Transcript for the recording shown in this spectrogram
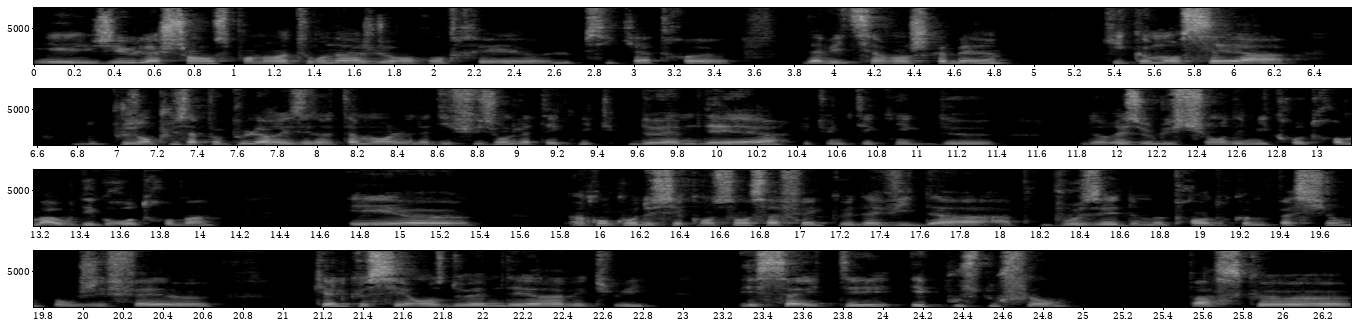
Et j'ai eu la chance pendant un tournage de rencontrer euh, le psychiatre David Servan-Schreiber, qui commençait à, de plus en plus à populariser notamment la diffusion de la technique de MDR, qui est une technique de, résolution des micro-traumas ou des gros traumas. Et euh, un concours de circonstances a fait que David a, proposé de me prendre comme patient. Donc j'ai fait euh, quelques séances de MDR avec lui et ça a été époustouflant parce que euh,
